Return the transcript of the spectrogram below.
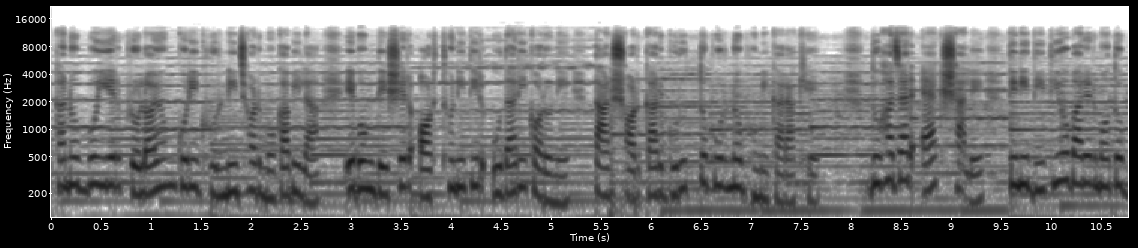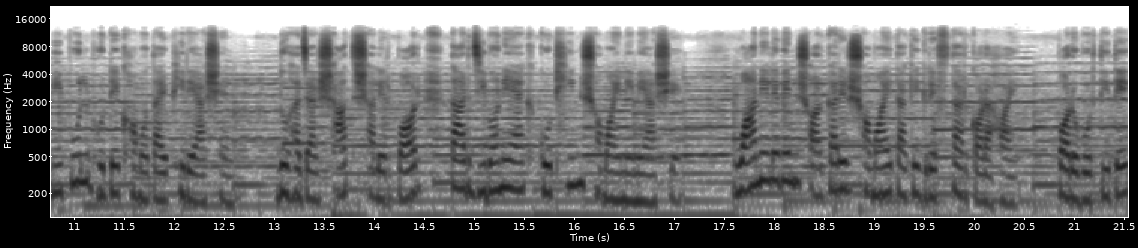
একানব্বই এর প্রলয়ঙ্করী ঘূর্ণিঝড় মোকাবিলা এবং দেশের অর্থনীতির উদারীকরণে তার সরকার গুরুত্বপূর্ণ ভূমিকা রাখে। দু হাজার এক সালে তিনি দ্বিতীয়বারের মতো বিপুল ভোটে ক্ষমতায় ফিরে আসেন। দু হাজার সাত সালের পর তার জীবনে এক কঠিন সময় নেমে আসে। ওয়ান ইলেভেন সরকারের সময় তাকে গ্রেফতার করা হয়। পরবর্তীতে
